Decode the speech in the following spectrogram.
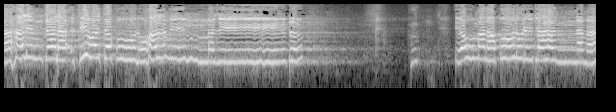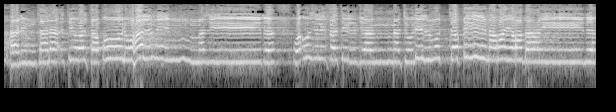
هل امتلأت وتقول هل من مزيد. يوم نقول لجهنم هل امتلأت وتقول هل من مزيد. وأزلفت الجنة للمتقين غير بعيد.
